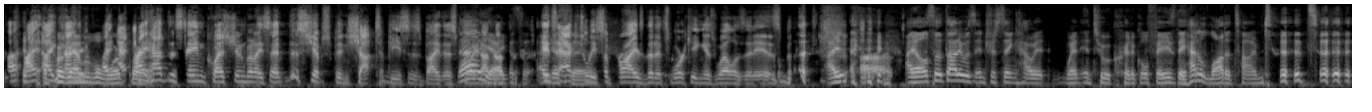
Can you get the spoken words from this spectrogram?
I, I, I, kind programmable of, warp I, I, core. I had the same question, but I said this ship's been shot to pieces by this point. Ah, I'm yeah, not, guess, it's guess so. actually surprised that it's working as well as it is. But I Uh, I also thought it was interesting how it went into a critical phase. They had a lot of time to to,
